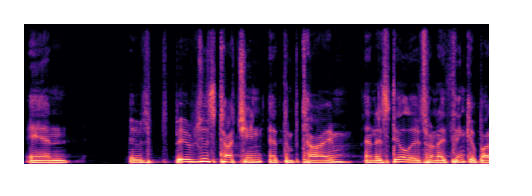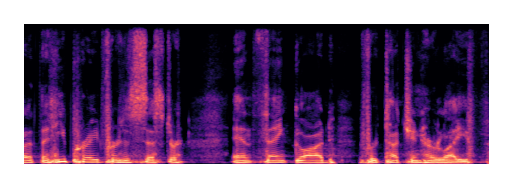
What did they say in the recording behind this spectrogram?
and it was it was just touching at the time, and it still is when I think about it. That he prayed for his sister, and thanked God for touching her life.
